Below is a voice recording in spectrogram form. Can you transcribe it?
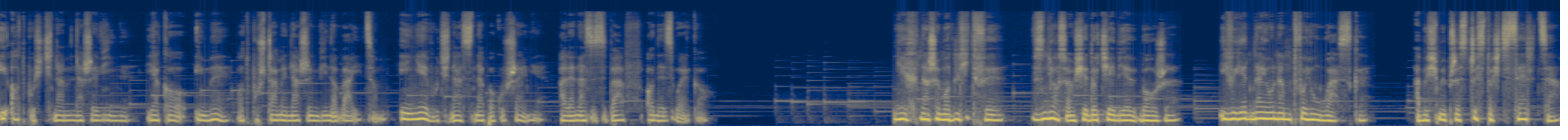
i odpuść nam nasze winy, jako i my odpuszczamy naszym winowajcom. I nie wódź nas na pokuszenie, ale nas zbaw ode złego. Niech nasze modlitwy wzniosą się do Ciebie, Boże, i wyjednają nam Twoją łaskę, abyśmy przez czystość serca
